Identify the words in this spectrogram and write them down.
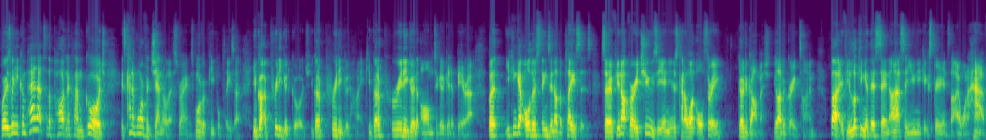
Whereas when you compare that to the Partnachklamm Gorge, it's kind of more of a generalist, right? It's more of a people pleaser. You've got a pretty good gorge, you've got a pretty good hike, you've got a pretty good Alm to go get a beer at, but you can get all those things in other places. So if you're not very choosy and you just kind of want all three, go to Garmisch. You'll have a great time. But if you're looking at this saying, oh, that's a unique experience that I want to have,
